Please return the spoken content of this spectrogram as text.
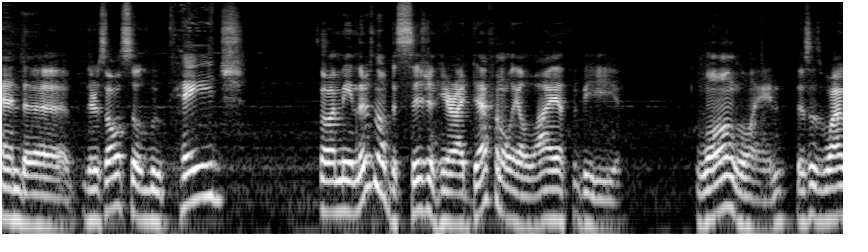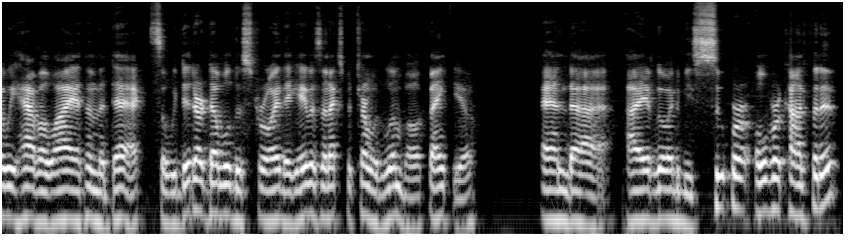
and uh, there's also Luke Cage. So I mean, there's no decision here. I definitely Alioth the Wong lane. This is why we have Alioth in the deck. So we did our double destroy. They gave us an extra turn with Limbo. Thank you. And uh, I am going to be super overconfident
